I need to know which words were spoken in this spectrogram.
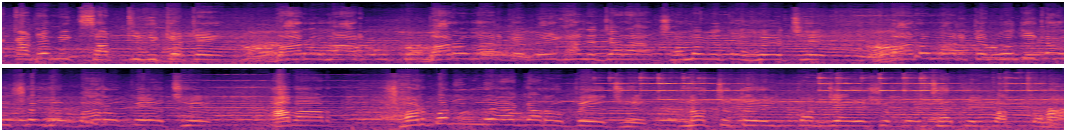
একাডেমিক সার্টিফিকেটে বারো মার্ক। বারো মার্কের এখানে যারা সমবেত হয়েছে, বারো মার্কের অধিকাংশ বারো পেয়েছে, আবার সর্বনিম্ন এগারো পেয়েছে। নচেত এই পর্যায়ে এসে পৌঁছাতেই পারত না।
